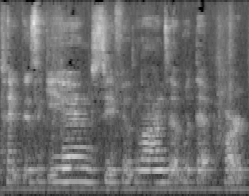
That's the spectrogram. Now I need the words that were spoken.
Take this again, see if it lines up with that part.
